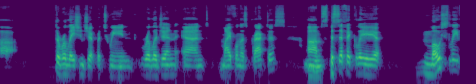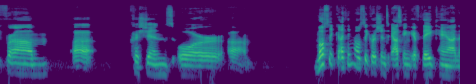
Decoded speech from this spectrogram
uh, the relationship between religion and mindfulness practice, um, specifically, mostly from uh, Christians or um, mostly, I think mostly Christians asking if they can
